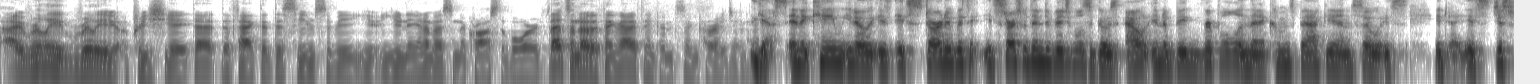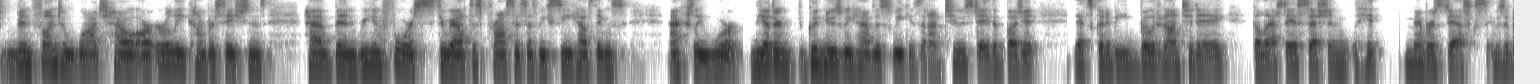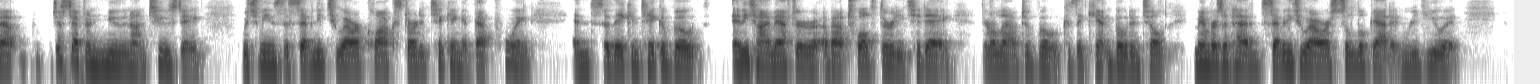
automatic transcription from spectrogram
I really, really appreciate that the fact that this seems to be u- unanimous and across the board. That's another thing that I think is encouraging. Yes, and it came, you know, it, it started with it starts with individuals. It goes out in a big ripple, and then it comes back in. So it's it it's just been fun to watch how our early conversations have been reinforced throughout this process as we see how things actually work. The other good news we have this week is that on Tuesday, the budget that's going to be voted on today, the last day of session, hit members' desks. It was about just after noon on Tuesday, which means the 72 hour clock started ticking at that point. And so they can take a vote anytime after about 12:30 today. They're allowed to vote because they can't vote until members have had 72 hours to look at it and review it.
